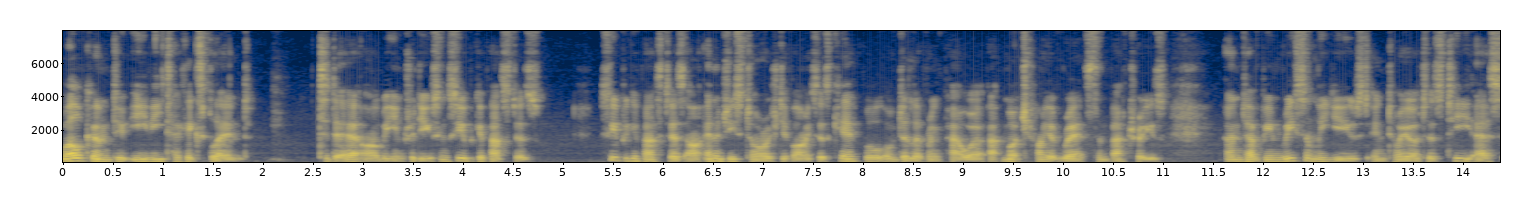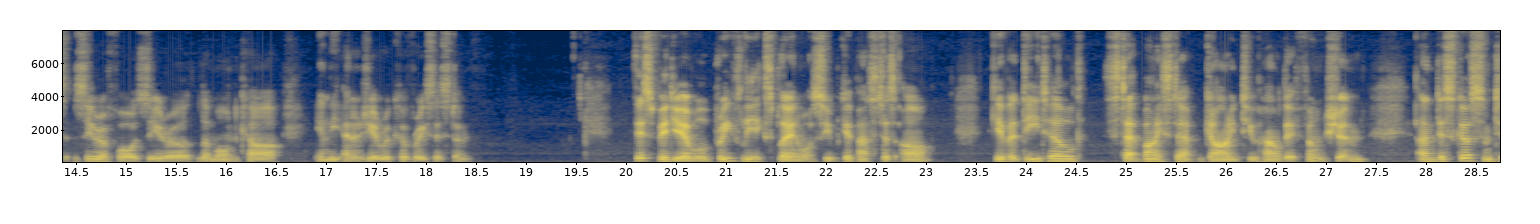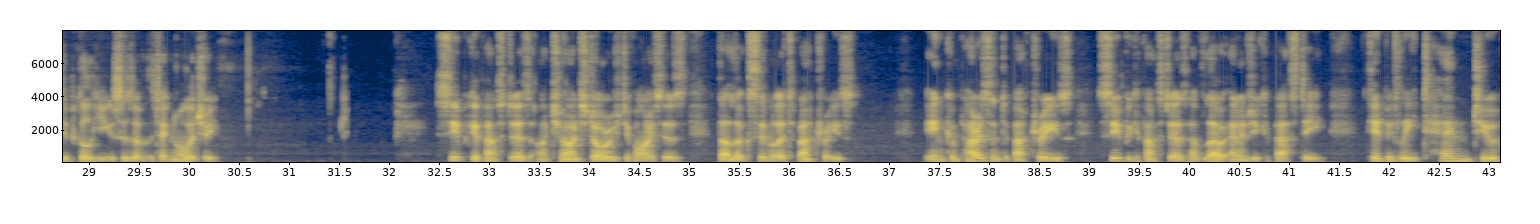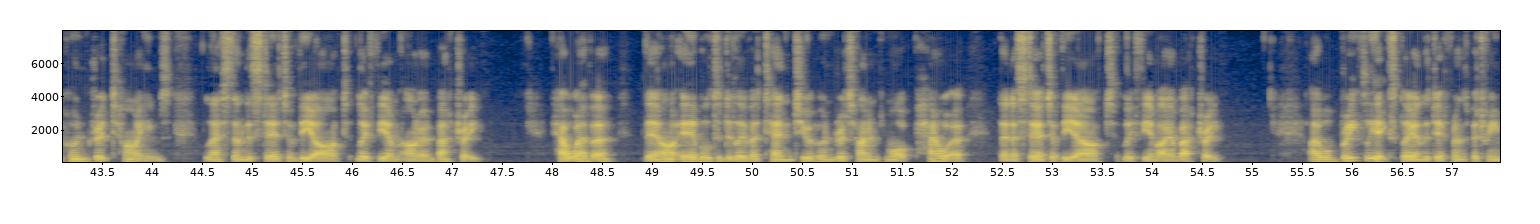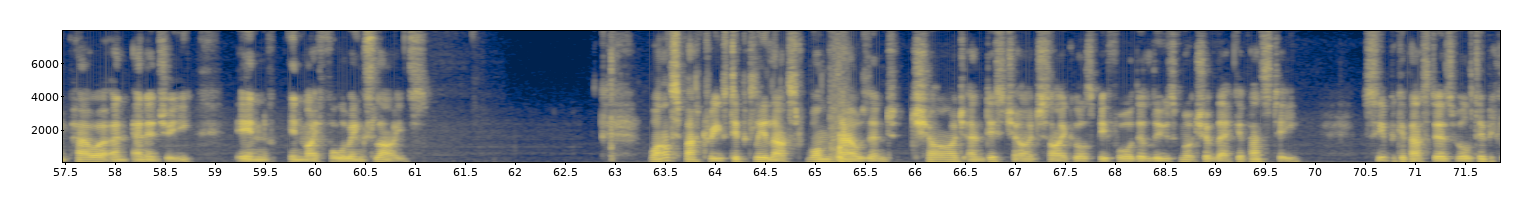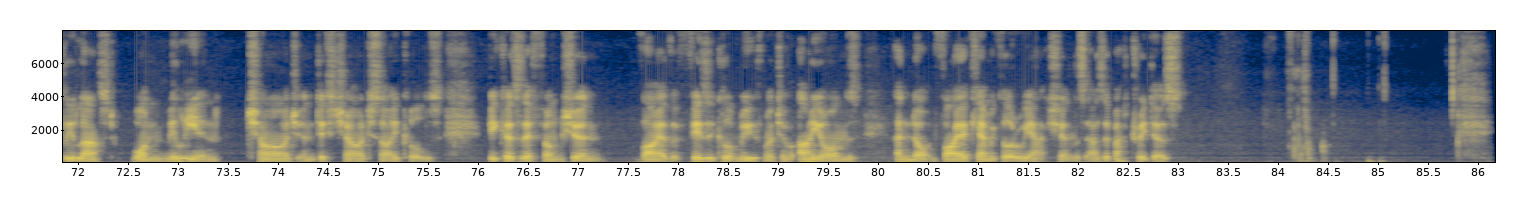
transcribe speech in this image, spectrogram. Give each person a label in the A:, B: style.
A: Welcome to EV Tech Explained. Today I'll be introducing supercapacitors. Supercapacitors are energy storage devices capable of delivering power at much higher rates than batteries and have been recently used in Toyota's TS040 Le Mans car in the energy recovery system. This video will briefly explain what supercapacitors are, give a detailed step-by-step -step guide to how they function, and discuss some typical uses of the technology. Supercapacitors are charge storage devices that look similar to batteries. In comparison to batteries, supercapacitors have low energy capacity, typically 10 to 100 times less than the state-of-the-art lithium-ion battery. However, they are able to deliver 10 to 100 times more power than a state-of-the-art lithium-ion battery. I will briefly explain the difference between power and energy in, in my following slides. Whilst batteries typically last 1000 charge and discharge cycles before they lose much of their capacity, supercapacitors will typically last 1 million charge and discharge cycles because they function via the physical movement of ions and not via chemical reactions as a battery does.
